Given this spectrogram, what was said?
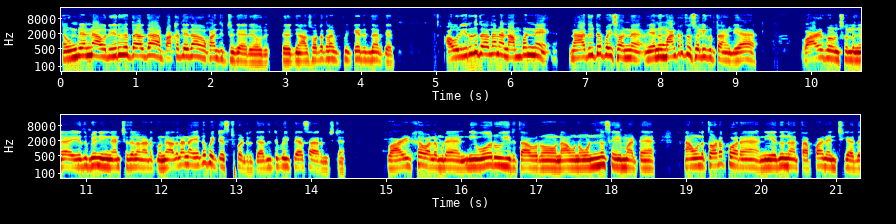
நான் உண்மையாலுமே அவர் இருக்கிறதால தான் பக்கத்துலேயே தான் உட்காந்துட்டு இருக்காரு அவரு நான் சொல்றதெல்லாம் இப்போ கேட்டுட்டு தான் இருக்காரு. அவர் இருக்கிறதால தான் நான் நம்பினேன். நான் அதுகிட்ட போய் சொன்னேன். எனக்கு மன்றத்தை சொல்லி கொடுத்தாங்க இல்லையா? வாழ்கோன்னு சொல்லுங்க. எதுவுமே நீங்க நினைச்சதெல்லாம் நடக்கணும் அதெல்லாம் நான் எங்க போய் டெஸ்ட் பண்றது? அதுகிட்ட போய் பேச ஆரம்பிச்சிட்டேன். வாழ்க வளமுட. நீ ஓர் உயிர் தாவரும். நான் உன்னை ஒன்றும் செய்ய மாட்டேன். நான் உன்னை தொட போறேன். நீ எதுவும் நான் தப்பா நினச்சிக்காத.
